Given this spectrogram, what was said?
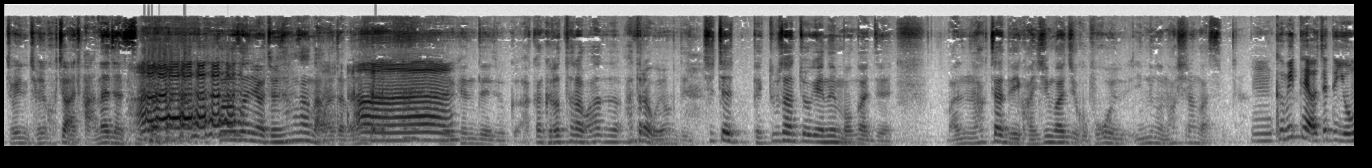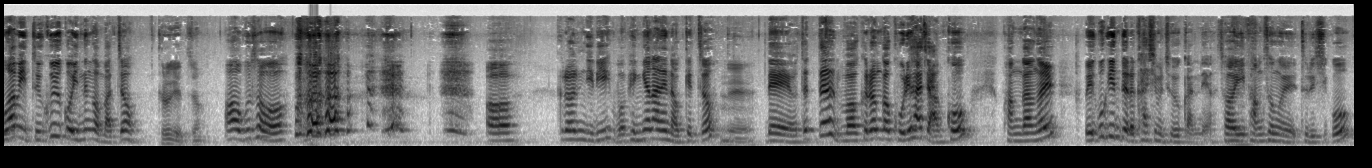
저희는 전혀 걱정 안, 안 하지 않습니까? 활화산이라 전혀 상상도 안 하잖아요. 아. 네, 근데 좀 약간 그렇다라고 하더- 하더라고요. 근데 실제 백두산 쪽에는 뭔가 이제 많은 학자들이 관심 가지고 보고 있는 건 확실한 것 같습니다. 음, 그 밑에 어쨌든 용암이 들끓고 있는 건 맞죠? 그러겠죠. 아, 무서워. 어, 그런 일이 뭐 100년 안에는 없겠죠? 네. 네, 어쨌든 뭐 그런 거 고려하지 않고 관광을 외국인들은 가시면 좋을 것 같네요. 저희 방송을 들으시고.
